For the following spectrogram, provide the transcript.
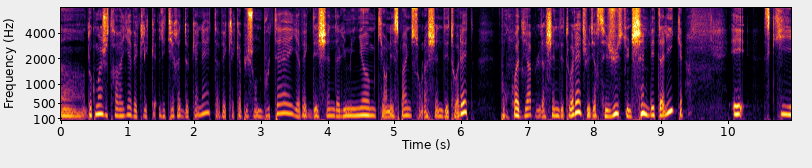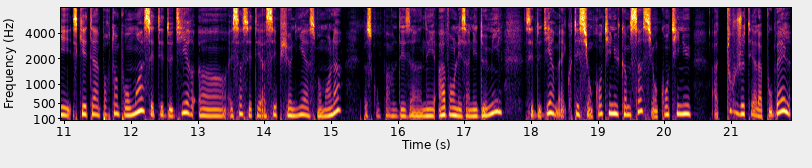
euh, donc moi je travaillais avec les, les, tirettes de canettes, avec les capuchons de bouteilles, avec des chaînes d'aluminium qui en Espagne sont la chaîne des toilettes. Pourquoi diable la chaîne des toilettes? Je veux dire c'est juste une chaîne métallique. Et ce qui, était important pour moi, c'était de dire, euh, et ça c'était assez pionnier à ce moment-là, parce qu'on parle des années avant les années 2000, c'est de dire, bah, écoutez, si on continue comme ça, si on continue à tout jeter à la poubelle,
